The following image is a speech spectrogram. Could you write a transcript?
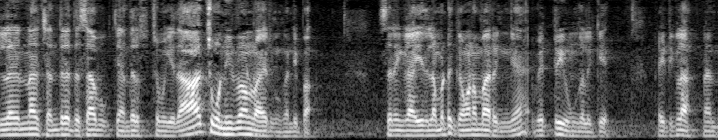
இல்லைன்னா சந்திர தசாபுக்தி அந்த சுத்தம் ஏதாச்சும் ஒன்று இன்வால்வ் ஆகிருக்கும் கண்டிப்பாக சரிங்களா? இதில் மட்டும் கவனமாக இருக்குங்க வெற்றி உங்களுக்கு. ரைட்டுங்களா நன்றி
